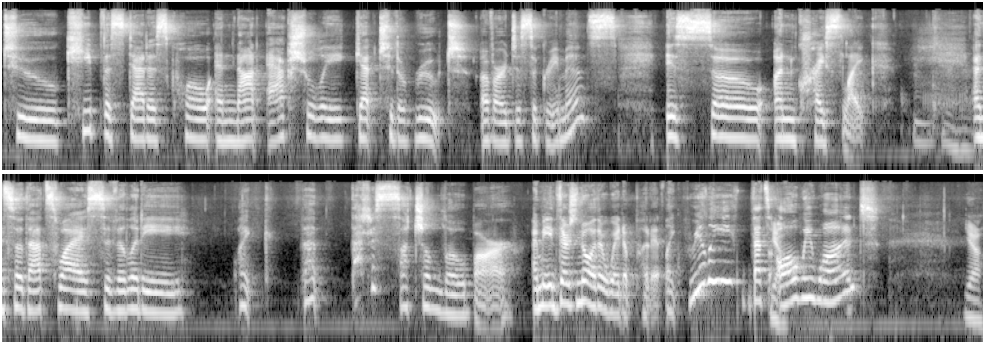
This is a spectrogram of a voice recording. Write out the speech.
to keep the status quo and not actually get to the root of our disagreements is so unchristlike. Mm-hmm. And so that's why civility, like that, that is such a low bar. I mean, there's no other way to put it. Like, really? That's yeah. all we want? Yeah.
